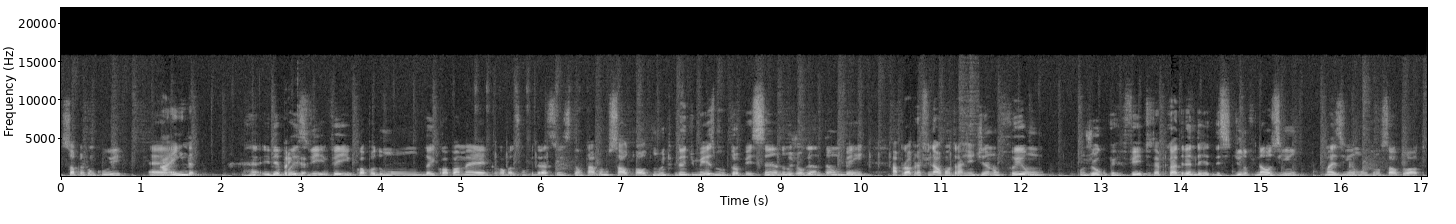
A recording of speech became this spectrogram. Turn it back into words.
Só pra concluir, é, Ainda? e depois veio Copa do Mundo, daí Copa América, Copa das Confederações, então tava num salto alto muito grande, mesmo tropeçando, não jogando tão bem. A própria final contra a Argentina não foi um, um jogo perfeito, até porque o Adriano de- decidiu no finalzinho, mas vinha muito no salto alto.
